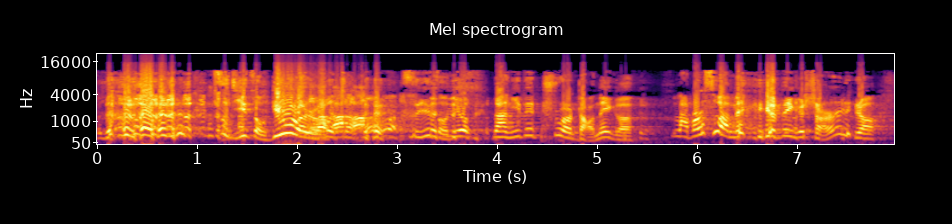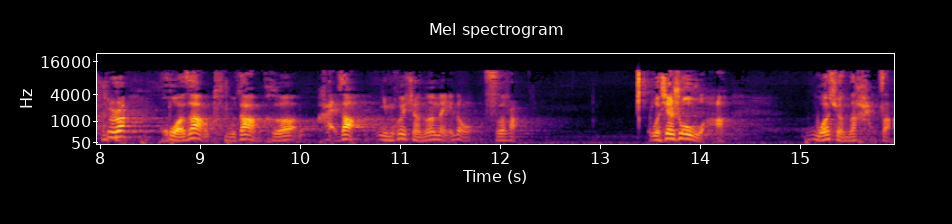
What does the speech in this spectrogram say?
自己走丢了是吧？对 自己走丢，那你得树上找那个腊八蒜那个那个绳儿，你知道？就是说火葬、土葬和海葬，你们会选择哪一种死法？我先说我啊，我选择海葬，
